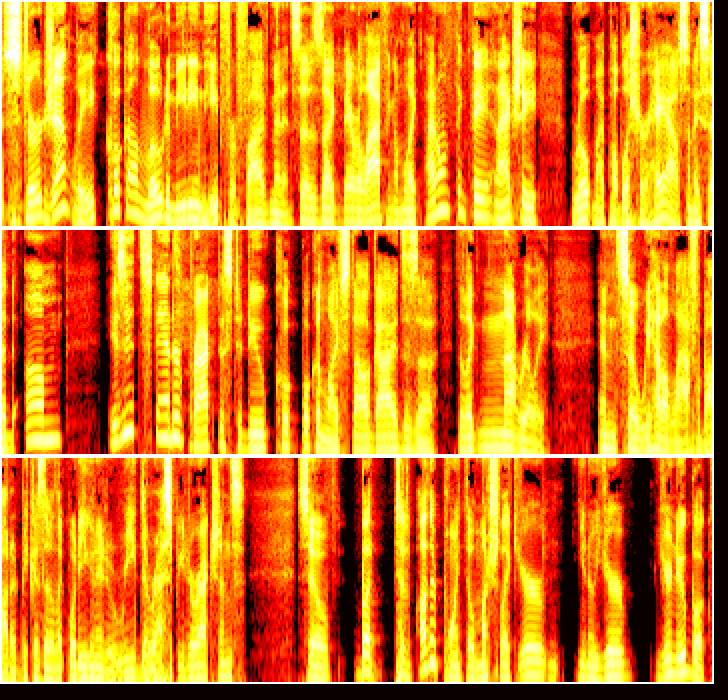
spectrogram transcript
Stir gently, cook on low to medium heat for five minutes. So it was like they were laughing. I'm like, I don't think they, and I actually wrote my publisher, Hay House, and I said, um, is it standard practice to do cookbook and lifestyle guides as a they're like not really and so we had a laugh about it because they're like what are you going to do read the recipe directions so but to the other point though much like your you know your your new book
